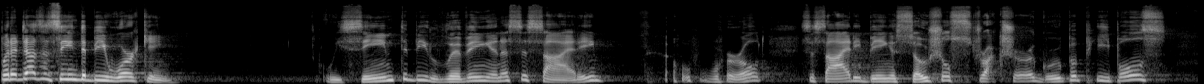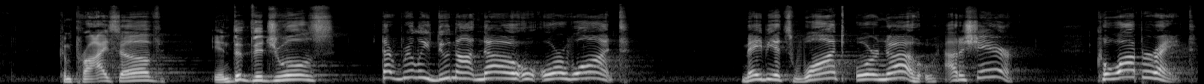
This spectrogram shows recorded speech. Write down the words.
But it doesn't seem to be working we seem to be living in a society, a world, society being a social structure, a group of peoples comprised of individuals that really do not know or want. Maybe it's want or know how to share, cooperate.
